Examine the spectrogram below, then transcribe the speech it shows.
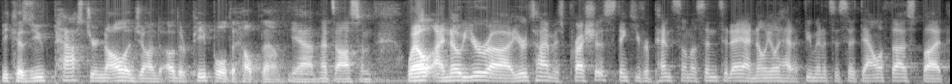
because you've passed your knowledge on to other people to help them. Yeah, that's awesome. Well, I know your uh, your time is precious. Thank you for penciling us in today. I know you only had a few minutes to sit down with us, but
